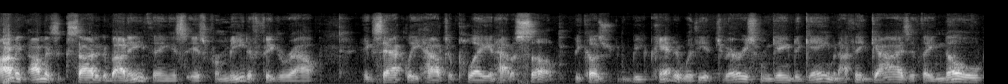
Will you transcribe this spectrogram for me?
I'm, I'm as excited about anything is, is for me to figure out exactly how to play and how to sub. Because be candid with you, it varies from game to game. And I think guys, if they know,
